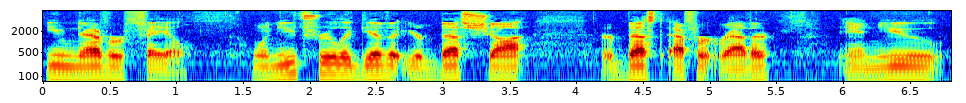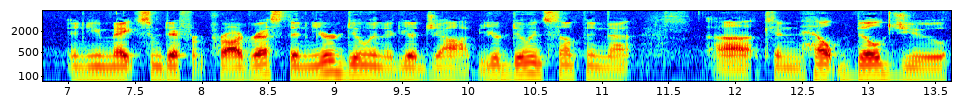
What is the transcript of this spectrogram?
you never fail. When you truly give it your best shot or best effort rather, and you and you make some different progress, then you're doing a good job. You're doing something that uh, can help build you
